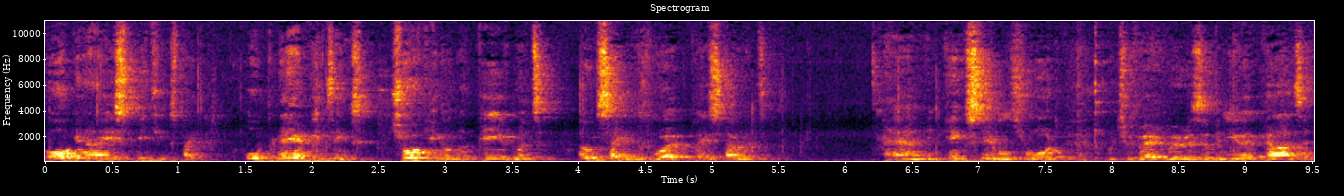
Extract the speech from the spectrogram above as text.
organised meetings by open-air meetings, chalking on the pavement, outside his workplace down at um, in King's Stables Road, which was where, where his Avenue Carter,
